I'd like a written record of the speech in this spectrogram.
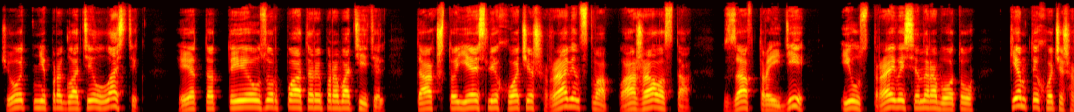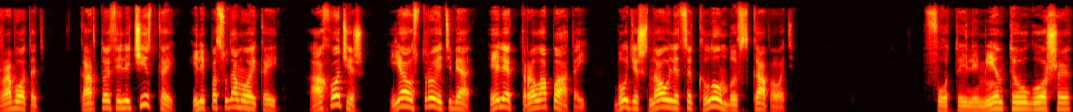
чуть не проглотил ластик. Это ты узурпатор и поработитель, так что если хочешь равенства, пожалуйста, завтра иди и устраивайся на работу. Кем ты хочешь работать? Картофелечисткой или посудомойкой? А хочешь, я устрою тебя электролопатой. Будешь на улице клумбы вскапывать. Фотоэлементы у Гоши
